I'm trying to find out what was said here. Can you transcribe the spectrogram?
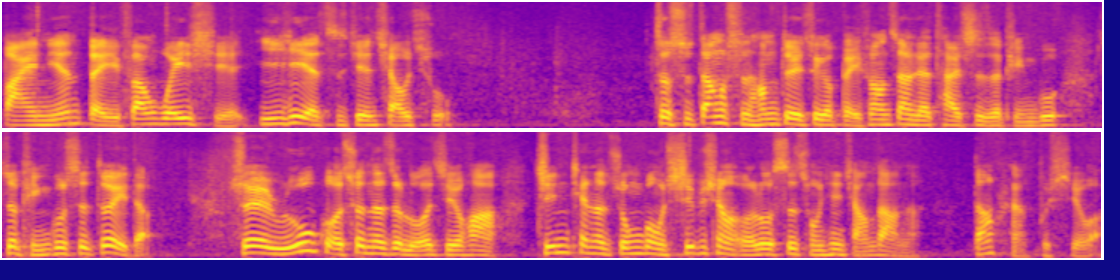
百年北方威胁一夜之间消除，这是当时他们对这个北方战略态势的评估，这评估是对的。所以，如果顺着这逻辑的话，今天的中共希不希望俄罗斯重新强大呢？当然不希望，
